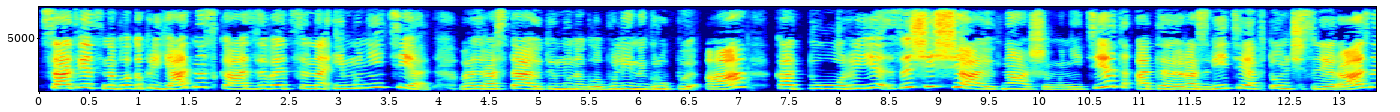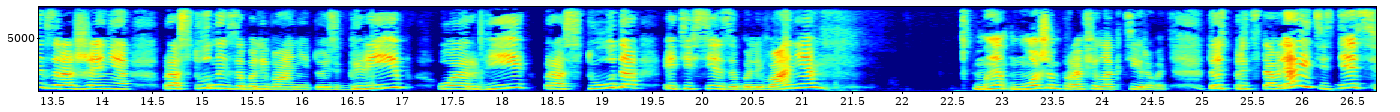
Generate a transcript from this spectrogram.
Соответственно, благоприятно сказывается на иммунитет. Возрастают иммуноглобулины группы А, которые защищают наш иммунитет от развития, в том числе разных заражений, простудных заболеваний, то есть грипп, ОРВИ, простуда, эти все заболевания мы можем профилактировать. То есть, представляете, здесь,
